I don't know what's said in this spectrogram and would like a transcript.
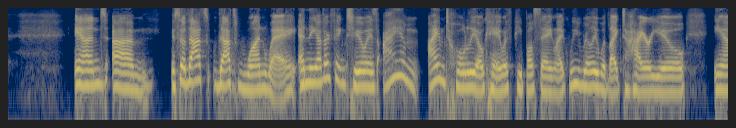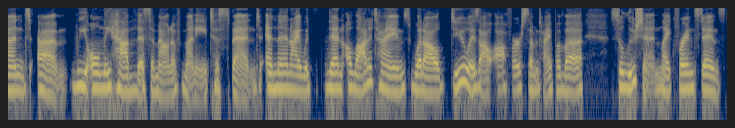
And um, so that's that's one way. And the other thing too is i am i am totally okay with people saying like we really would like to hire you and um, we only have this amount of money to spend. And then i would then a lot of times what i'll do is i'll offer some type of a solution. Like for instance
